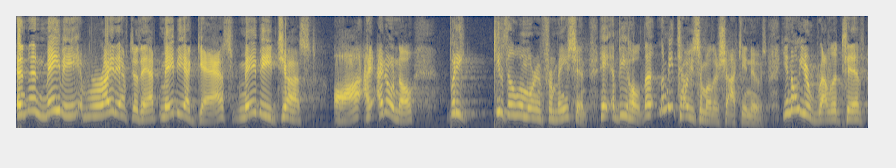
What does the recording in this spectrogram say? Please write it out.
And then maybe right after that, maybe a gasp, maybe just awe. I, I don't know. But he gives a little more information. Hey, and behold, let, let, me tell you some other shocking news. You know your relative,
